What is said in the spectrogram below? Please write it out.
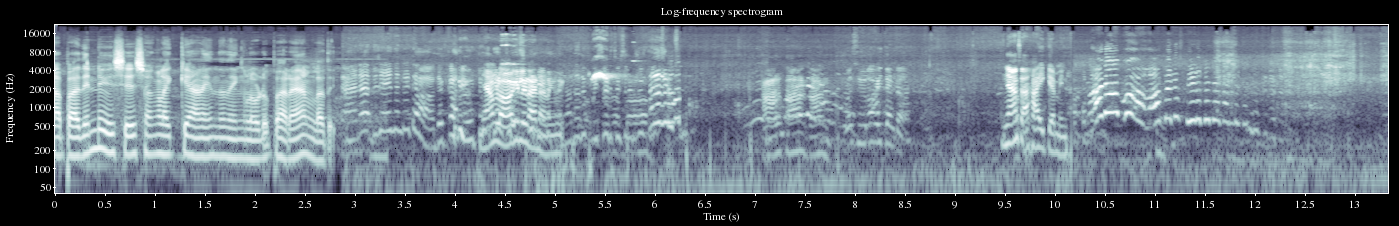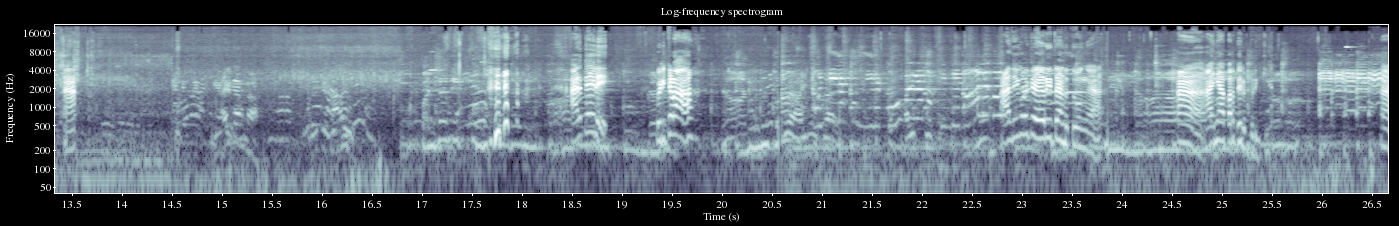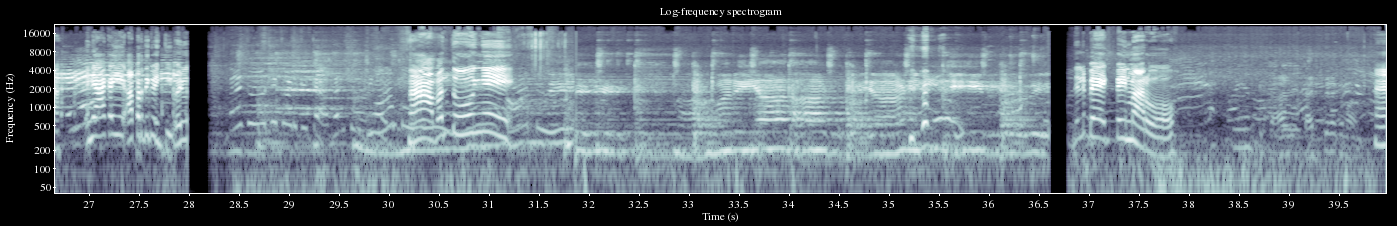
അപ്പോൾ അതിന്റെ വിശേഷങ്ങളൊക്കെയാണ് ഇന്ന് നിങ്ങളോട് പറയാനുള്ളത്. ഞാൻ ഞാൻ സഹായിക്കാം മിനി അടുത്തേലേ പിടിക്കടാ. ആദ്യം കൂടെ കയറിയിട്ടാണ് തൂങ്ങ ആ ഞാൻ അപ്പുറത്തേക്ക് പിടിക്കും. ആ ഇനി ആ കൈ അപ്പുറത്തേക്ക് വെക്കി. ആ അവൻ തൂങ്ങി. ഇതിൽ ബാക്ക് പെയിൻ മാറുമോ ഏ.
